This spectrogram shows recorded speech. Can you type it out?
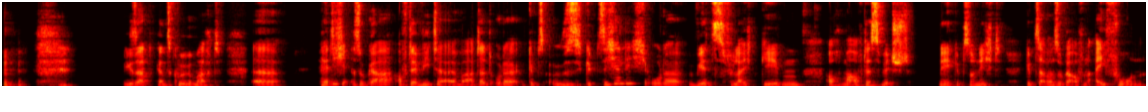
wie gesagt, ganz cool gemacht. Äh, Hätte ich sogar auf der Vita erwartet oder gibt es sicherlich oder wird es vielleicht geben, auch mal auf der Switch? Nee, gibt es noch nicht. Gibt es aber sogar auf dem iPhone,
